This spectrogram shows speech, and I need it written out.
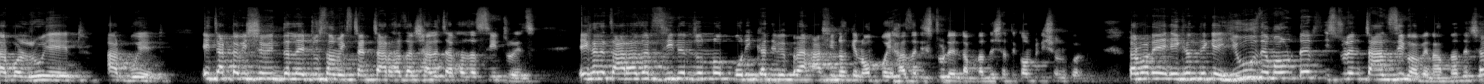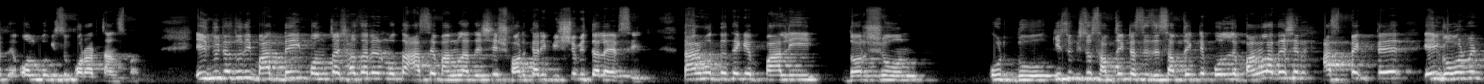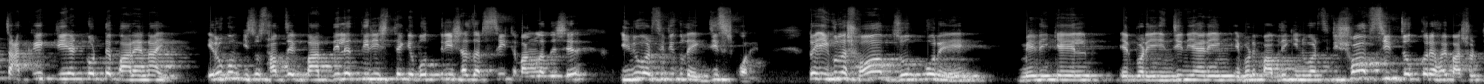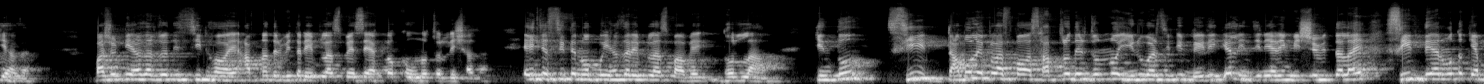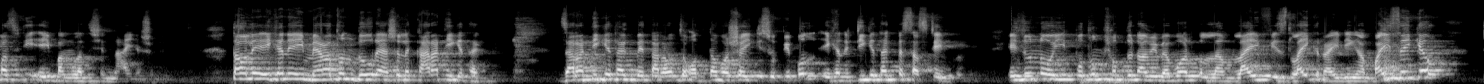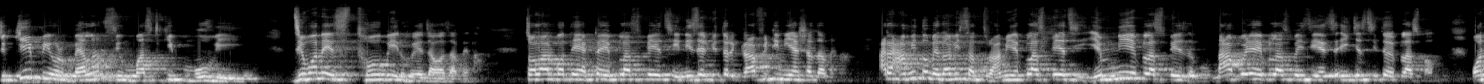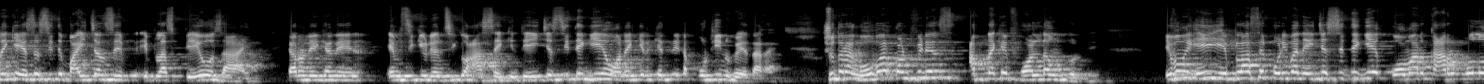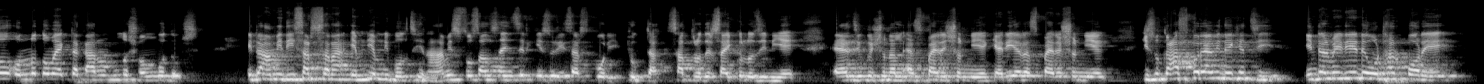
তারপর রুয়েট আর বুয়েট। এই চারটা বিশ্ববিদ্যালয়ে টু সাম এক্সটেন্ট চার হাজার সাড়ে চার হাজার সিট রয়েছে। এখানে চার হাজার সিটের জন্য পরীক্ষা দিবে প্রায় আশি নকে নব্বই হাজার স্টুডেন্ট আপনাদের সাথে কম্পিটিশন করবে। তার মানে এখান থেকে হিউজ অ্যামাউন্টের স্টুডেন্ট চান্সই পাবে না, আপনাদের সাথে অল্প কিছু পড়ার চান্স পাবে। এই দুইটা যদি বাদ দেই, পঞ্চাশ হাজারের মতো আছে বাংলাদেশে সরকারি বিশ্ববিদ্যালয়ের সিট তার মধ্যে থেকে পালি, দর্শন উর্দু, কিছু কিছু সাবজেক্ট আছে যে সাবজেক্টে পড়লে বাংলাদেশের আসপেক্টে এই গভর্নমেন্ট চাকরি ক্রিয়েট করতে পারে নাই। এরকম কিছু সাবজেক্ট বাদ দিলে তিরিশ থেকে বত্রিশ হাজার সিট বাংলাদেশের ইউনিভার্সিটিগুলো এক্সিস্ট করে। তো এগুলো সব যোগ করে মেডিকেল এরপরে ইঞ্জিনিয়ারিং এরপরে পাবলিক ইউনিভার্সিটি সব সিট যোগ করে হয় বাষট্টি হাজার। বাষট্টি হাজার যদি সিট হয়, আপনাদের ভিতরে এ প্লাস পেয়েছে এক লক্ষ উনচল্লিশ হাজার। এইচএসসি তে নব্বই হাজার এ প্লাস পাবে, ধরলাম। কিন্তু সিট ডাবল এ প্লাস পাওয়া ছাত্রদের জন্য ইউনিভার্সিটি মেডিকেল ইঞ্জিনিয়ারিং বিশ্ববিদ্যালয়ে সিট দেওয়ার মতো ক্যাপাসিটি এই বাংলাদেশে নাই আসলে। তাহলে এখানে এই ম্যারাথন দৌড়ে আসলে কারা টিকে থাকবে? যারা টিকে থাকবে, তারা হচ্ছে অধ্যাবসায়ী কিছু পিপল এখানে টিকে থাকবে সাস্টেইন করবে। এই জন্য ওই প্রথম শব্দটা আমি ব্যবহার করলাম life is like riding a bicycle to keep your balance you must keep moving জীবনে স্থবির হয়ে যাওয়া যাবে না। চলার পথে একটা এ প্লাস পেয়েছি, নিজের ভিতরে গ্রাফিটি নিয়ে আসা যাবে না। আরে আমি তো মেধাবী ছাত্র, আমি এ প্লাস পেয়েছি, এমনি এ প্লাস পেয়ে যাব। না পড়ে এ প্লাস পেয়েছি এইচএসসি তে এ প্লাস পাবো। অনেকে এসএসসি তে বাই চান্স এ প্লাস পেয়েও যায়, কারণ এখানে এমসিকিউ এমসিকিউ আছে, কিন্তু এইচএসসি তে গিয়ে অনেকের ক্ষেত্রে এটা কঠিন হয়ে দাঁড়ায়। সুতরাং ওভার কনফিডেন্স আপনাকে ফল ডাউন করবে। এবং এই এ প্লাসের পরিমাণ এইচএসসি তে গিয়ে কমার কারণ হলো অন্যতম একটা কারণ হলো সঙ্গদোষ। এটা আমি রিসার্চ ছাড়া এমনি এমনি বলছি না। আমি সোশ্যাল সায়েন্সের কিছু রিসার্চ করি টুকটাক, ছাত্রদের সাইকোলজি নিয়ে এডুকেশনাল অ্যাসপাইরেশন নিয়ে ক্যারিয়ার অ্যাসপাইরেশন নিয়ে। কিছু কাজ করে আমি দেখেছি ইন্টারমিডিয়েটে ওঠার পরে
